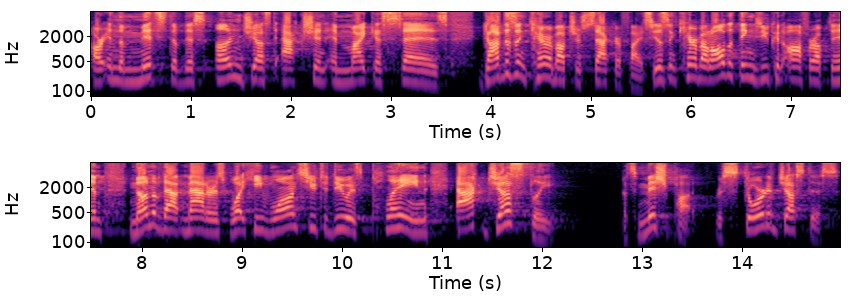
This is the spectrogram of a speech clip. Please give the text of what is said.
are in the midst of this unjust action, and Micah says, God doesn't care about your sacrifice. He doesn't care about all the things you can offer up to Him. None of that matters. What He wants you to do is plain act justly. That's mishpat, restorative justice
